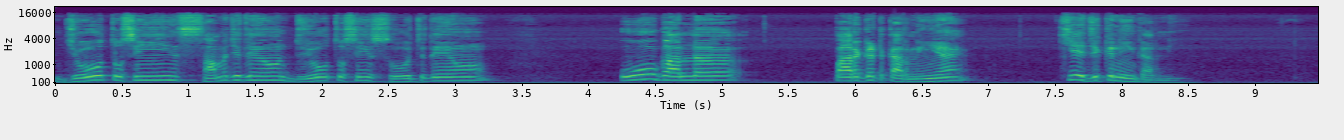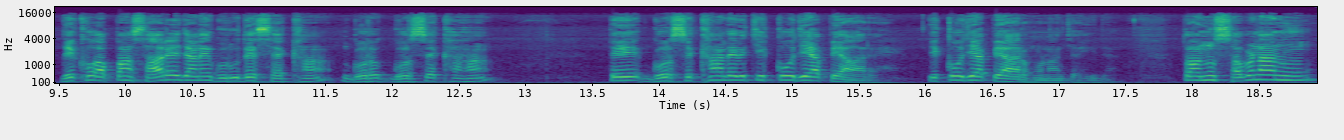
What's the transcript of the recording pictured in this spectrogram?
ਜੋ ਤੁਸੀਂ ਸਮਝਦੇ ਹੋ, ਜੋ ਤੁਸੀਂ ਸੋਚਦੇ ਹੋ, ਉਹ ਗੱਲ ਪ੍ਰਗਟ ਕਰਨੀ ਹੈ, ਝਿਜਕ ਨਹੀਂ ਕਰਨੀ। ਦੇਖੋ, ਆਪਾਂ ਸਾਰੇ ਜਾਣੇ ਗੁਰੂ ਦੇ ਸਿੱਖ ਹਾਂ, ਗੁਰ, ਗੁਰਸਿੱਖ ਹਾਂ, ਤੇ ਗੁਰਸਿੱਖਾਂ ਦੇ ਵਿੱਚ ਇੱਕੋ ਜਿਹਾ ਪਿਆਰ ਹੈ, ਇੱਕੋ ਜਿਹਾ ਪਿਆਰ ਹੋਣਾ ਚਾਹੀਦਾ। ਤੁਹਾਨੂੰ ਸਭਨਾਂ ਨੂੰ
